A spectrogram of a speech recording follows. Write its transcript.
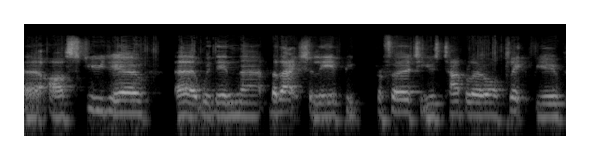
uh, RStudio uh, within that, but actually if people prefer to use Tableau or QlikView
